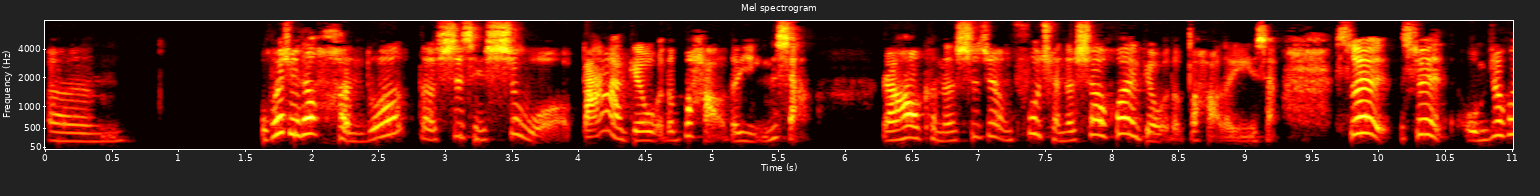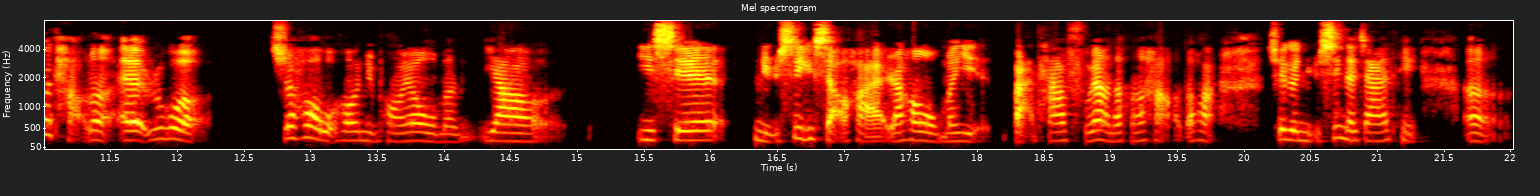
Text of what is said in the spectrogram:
嗯，我会觉得很多的事情是我爸给我的不好的影响。然后可能是这种父权的社会给我的不好的影响，所以，所以我们就会讨论，哎，如果之后我和我女朋友我们要一些女性小孩，然后我们也把她抚养的很好的话，这个女性的家庭，嗯，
